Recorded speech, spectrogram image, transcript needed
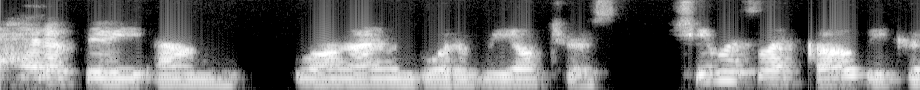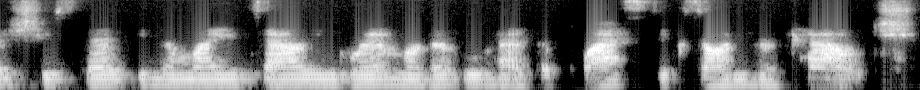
head of the um, long island board of realtors she was let go because she said, you know, my Italian grandmother who had the plastics on her couch.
